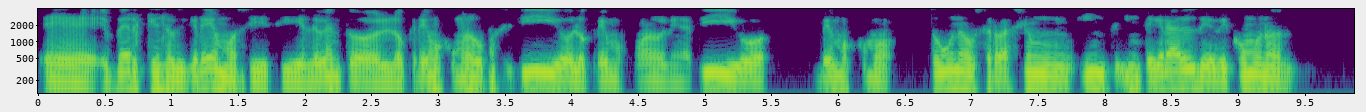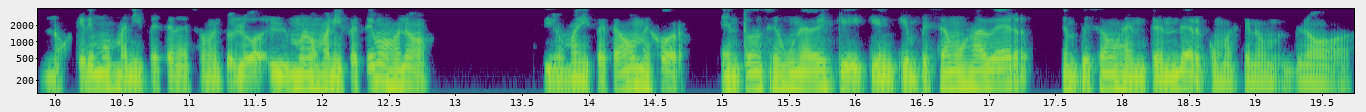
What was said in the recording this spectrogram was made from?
Eh, ver qué es lo que creemos, si, si el evento lo creemos como algo positivo, lo creemos como algo negativo, vemos como toda una observación integral de, cómo nos queremos manifestar en ese momento. Lo, ¿Nos manifestemos o no? Si nos manifestamos mejor. Entonces, una vez que, que, empezamos a ver, empezamos a entender cómo es que nos, no,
